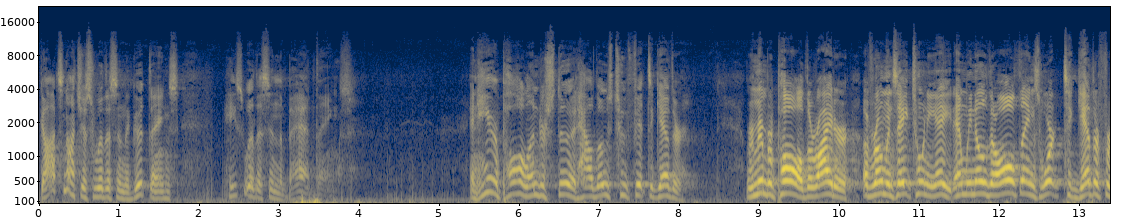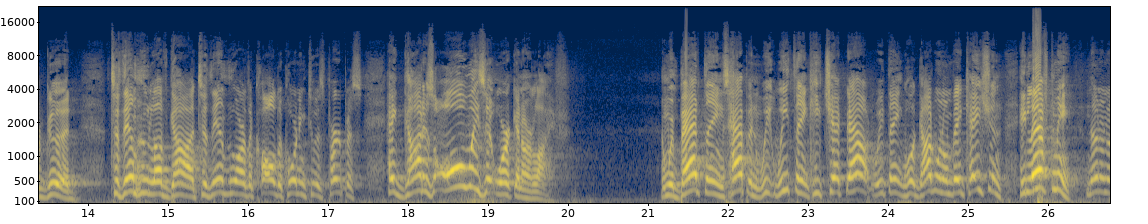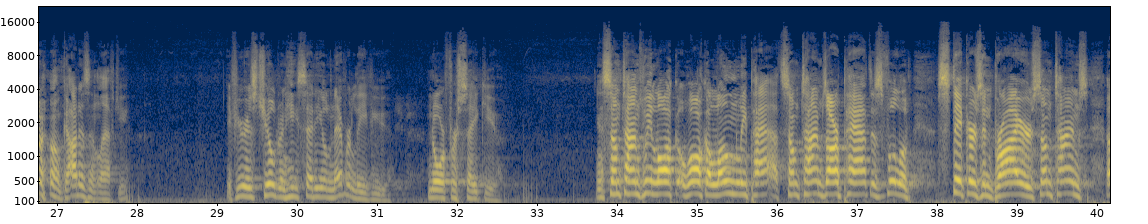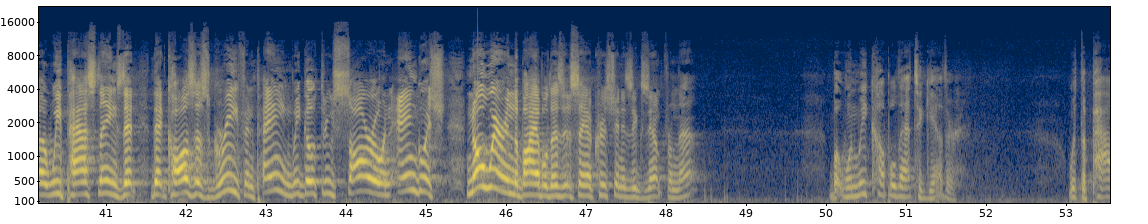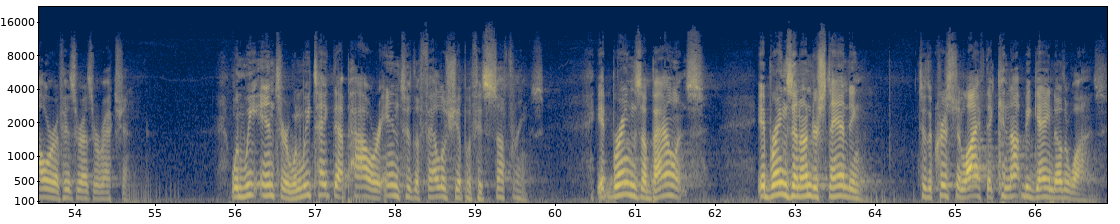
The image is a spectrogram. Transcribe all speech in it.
God's not just with us in the good things, He's with us in the bad things. And here, Paul understood how those two fit together. Remember Paul, the writer of Romans 8:28, and we know that all things work together for good to them who love God, to them who are the called according to his purpose. Hey, God is always at work in our life. And when bad things happen, we, we think he checked out. We think, well, God went on vacation. He left me. No, no, no, no. God hasn't left you. If you're his children, he said he'll never leave you nor forsake you. And sometimes we walk, walk a lonely path. Sometimes our path is full of stickers and briars. Sometimes uh, we pass things that, that cause us grief and pain. We go through sorrow and anguish. Nowhere in the Bible does it say a Christian is exempt from that. But when we couple that together with the power of His resurrection, when we enter, when we take that power into the fellowship of His sufferings, it brings a balance it brings an understanding to the Christian life that cannot be gained otherwise.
